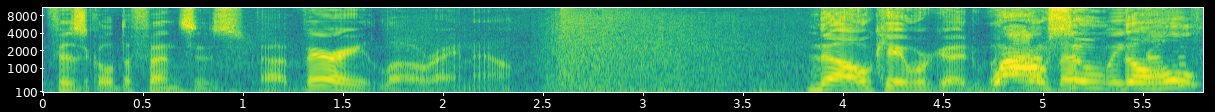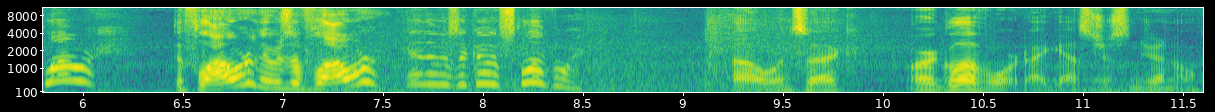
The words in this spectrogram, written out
physical defense is uh, very low right now. No, okay, we're good. Wait, Wow, that- so wait, the whole... flower. The flower? There was a flower? Yeah, there was a Ghost Glovewort. Oh, one sec. Or a Glovewort, I guess, just in general.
